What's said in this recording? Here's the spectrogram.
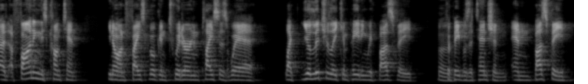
are finding this content, you know, on Facebook and Twitter and in places where, like, you're literally competing with BuzzFeed mm. for people's attention, and BuzzFeed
